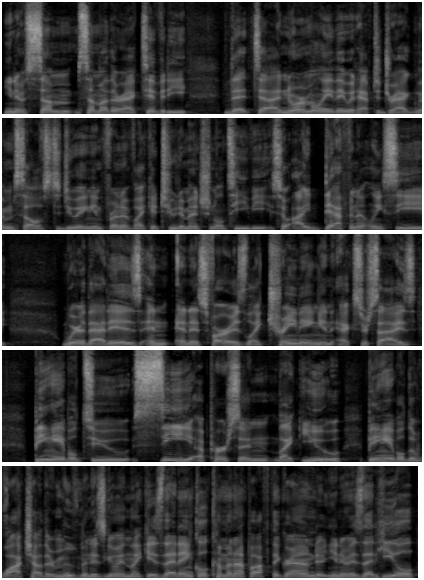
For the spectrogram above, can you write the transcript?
you know some some other activity that uh, normally they would have to drag themselves to doing in front of like a two dimensional TV. So I definitely see where that is and and as far as like training and exercise being able to see a person like you being able to watch how their movement is going like is that ankle coming up off the ground or you know is that heel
